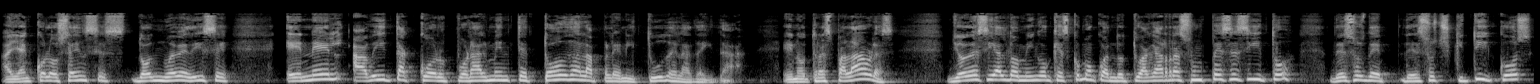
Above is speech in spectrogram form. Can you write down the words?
Allá en Colosenses 2.9 dice, en él habita corporalmente toda la plenitud de la deidad. En otras palabras, yo decía el domingo que es como cuando tú agarras un pececito de esos, de, de, esos chiquiticos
